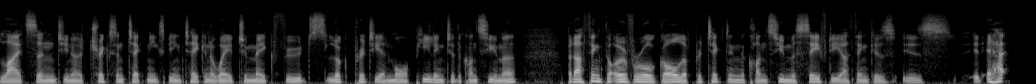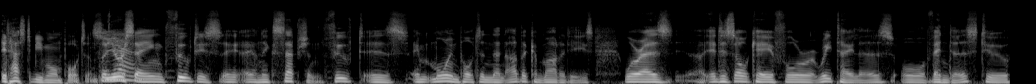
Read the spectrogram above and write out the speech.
lights and you know tricks and techniques being taken away to make foods look pretty and more appealing to the consumer. But I think the overall goal of protecting the consumer safety, I think, is is it it, ha- it has to be more important. So you're Yeah. saying food is a, an exception. Food is im- more important than other commodities, whereas uh, it is okay for retailers or vendors to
